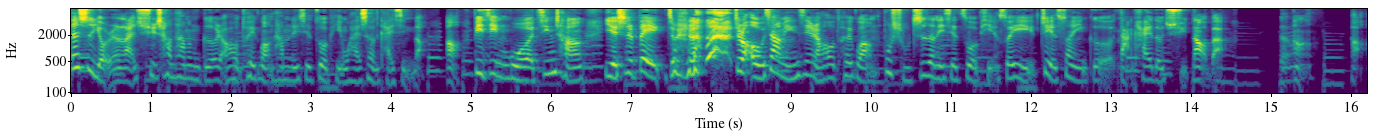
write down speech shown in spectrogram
但是有人来去唱他们的歌，然后推广他们的一些作品，我还是很开心的啊。毕竟我经常也是被就是这 种偶像明星，然后推广不熟知的那些作品，所以这也算一个打开的渠道吧。嗯，好。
